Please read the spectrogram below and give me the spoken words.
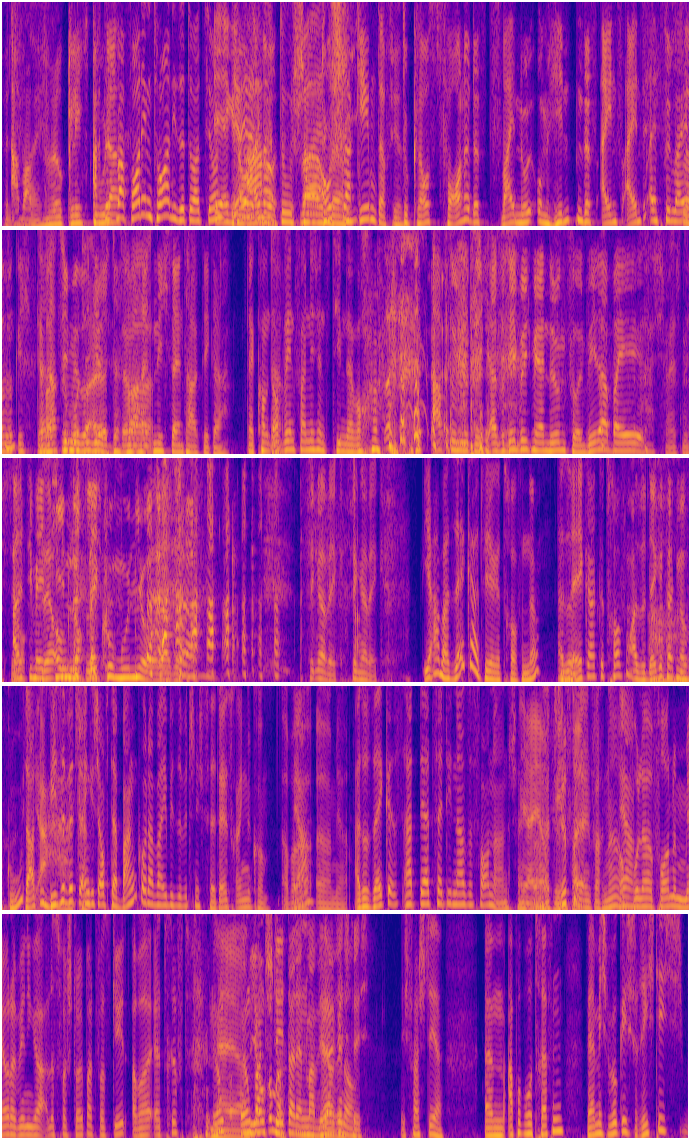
Völlig Aber frei. wirklich, Ach, Duda, das war vor dem Tor, die Situation? Ja, genau. Ja, Also, genau. du Das war Scheiße. ausschlaggebend dafür. Du klaust vorne das 2-0, um hinten das 1-1 einzuleiten. Das war wirklich- der da war dachte ich mir so, das war war- halt nicht dein Taktiker. Der kommt auf jeden Fall nicht ins Team der Woche. Absolut nicht. Also den will ich mir ja nirgends holen. Weder bei Ich weiß nicht. Sehr, Ultimate sehr Team noch bei. Comunio oder so. Finger weg, Finger weg. ja, aber Selke hat wieder getroffen, ne? Also Selke hat getroffen, also der gefällt mir auch gut. Saß Ja, Ibisevic eigentlich auf der Bank oder war Ibisevic nicht fit? Der ist reingekommen, aber Ja? ähm, ja. Also Selke ist, hat derzeit die Nase vorne anscheinend. Ja, ja. Er trifft halt einfach, ne? Ja. Obwohl er vorne mehr oder weniger alles verstolpert, was geht, aber er trifft. Irgendw Naja. Irgendwann steht immer. er dann mal wieder Ja, genau. richtig. Ich verstehe. Ähm, apropos Treffen, wer mich wirklich richtig,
